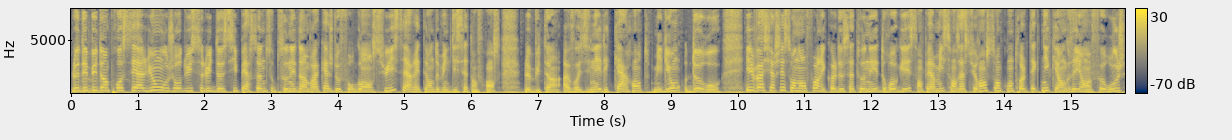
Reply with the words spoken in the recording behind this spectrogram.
Le début d'un procès à Lyon, aujourd'hui celui de six personnes soupçonnées d'un braquage de fourgon en Suisse et arrêté en 2017 en France. Le butin a voisiné les 40 millions d'euros. Il va chercher son enfant à l'école de Satonnet, drogué, sans permis sans assurance, sans contrôle technique et en grillant un feu rouge.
